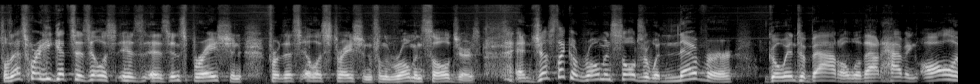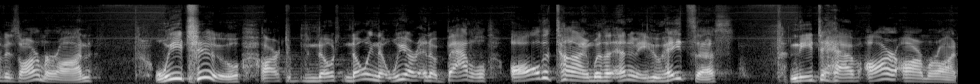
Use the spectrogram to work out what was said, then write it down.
So that's where he gets his, his, his, inspiration for this illustration from the Roman soldiers. And just like a Roman soldier would never go into battle without having all of his armor on, we too are know, knowing that we are in a battle all the time with an enemy who hates us need to have our armor on.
